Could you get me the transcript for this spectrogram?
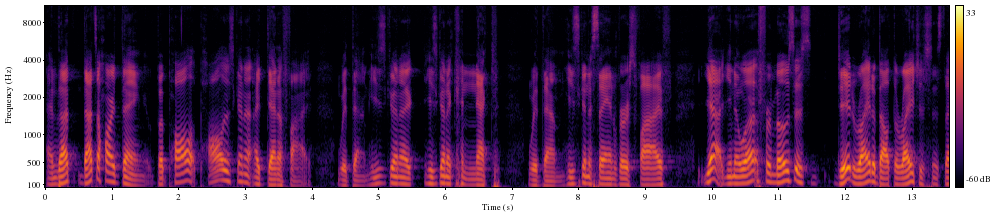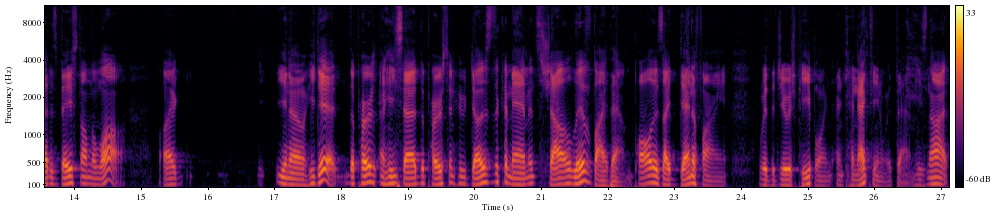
and that that's a hard thing. But Paul Paul is going to identify with them. He's going he's going to connect with them. He's going to say in verse 5, yeah, you know what? For Moses did write about the righteousness that is based on the law. Like you know, he did. The per- and he said the person who does the commandments shall live by them. Paul is identifying with the Jewish people and, and connecting with them. He's not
